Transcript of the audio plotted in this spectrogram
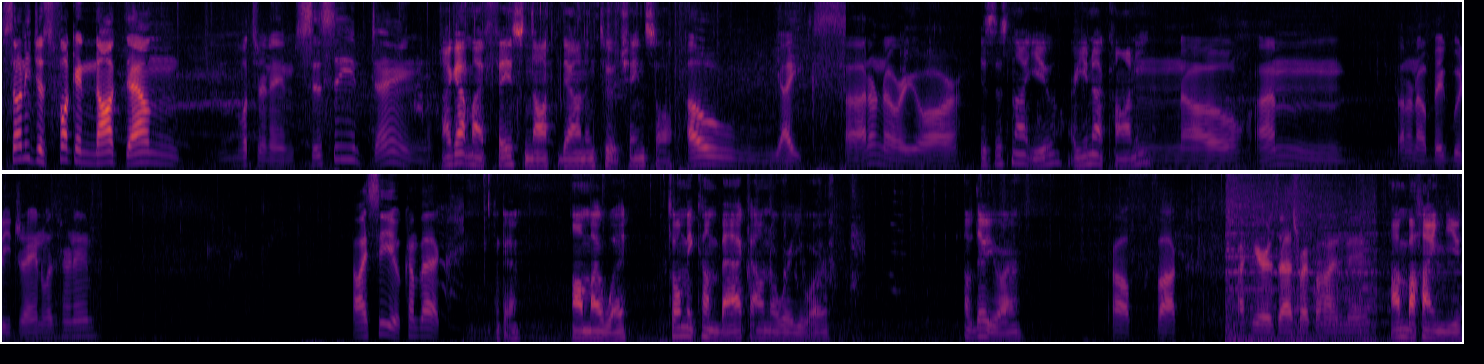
Sonny just fucking knocked down. What's her name? Sissy? Dang. I got my face knocked down into a chainsaw. Oh yikes. Uh, I don't know where you are. Is this not you? Are you not Connie? No, I'm. I don't know. Big Booty Jane. What's her name? Oh, I see you. Come back. Okay. On my way. Told me come back. I don't know where you are. Oh, there you are. Oh fuck. I hear his ass right behind me. I'm behind you.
